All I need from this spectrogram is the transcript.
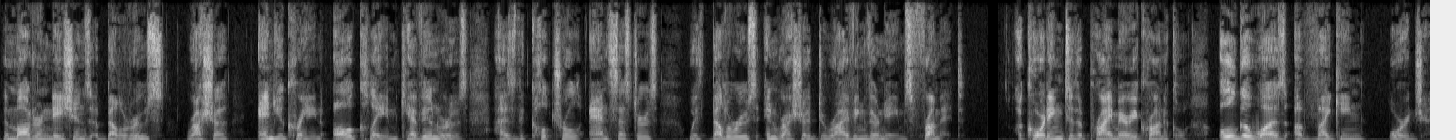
The modern nations of Belarus, Russia, and Ukraine all claim Kievan Rus as the cultural ancestors, with Belarus and Russia deriving their names from it. According to the Primary Chronicle, Olga was of Viking origin.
